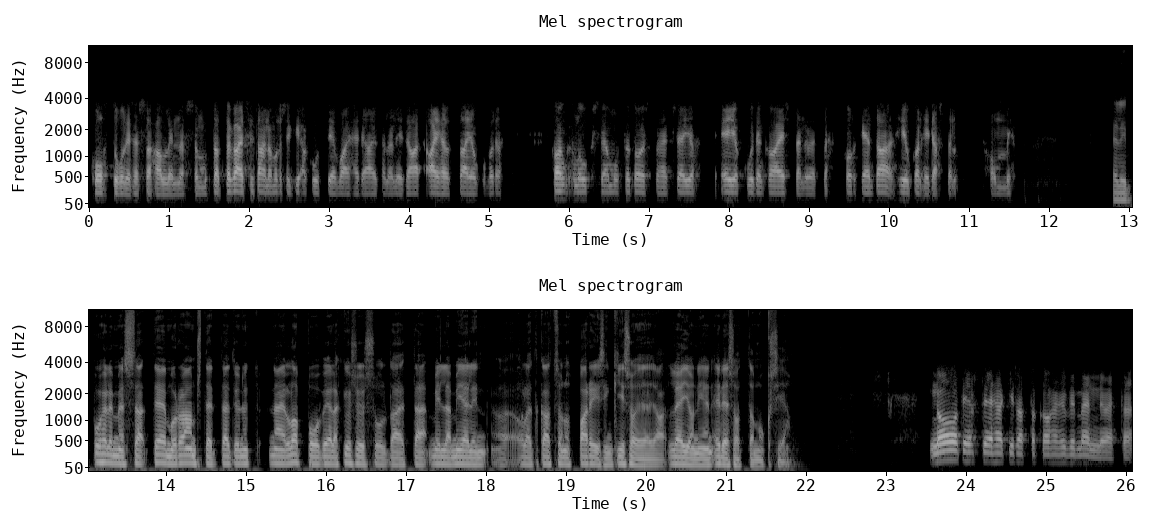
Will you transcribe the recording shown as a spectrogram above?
kohtuullisessa hallinnassa, mutta totta kai sitä aina varsinkin akuuttien vaiheiden aikana, niin se aiheuttaa jonkun verran hankaluuksia, mutta toistaiseksi ei ole, ei ole kuitenkaan estänyt, että korkeintaan hiukan hidastanut hommia. Eli puhelimessa Teemu Ramsted, täytyy nyt näin loppuun vielä kysyä sulta, että millä mielin olet katsonut Pariisin kisoja ja leijonien edesottamuksia? No tietysti eihän kisat ole kauhean hyvin mennyt, että,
